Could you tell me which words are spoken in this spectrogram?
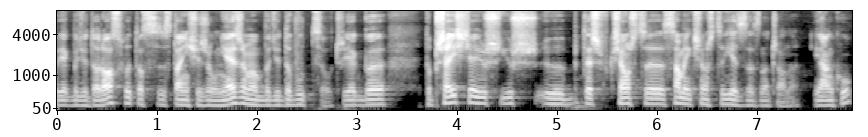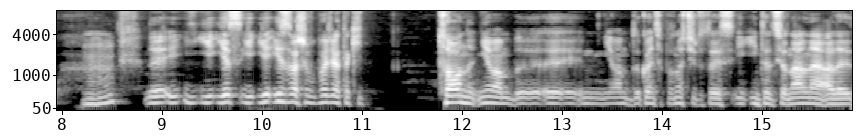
jak będzie dorosły, to stanie się żołnierzem, albo będzie dowódcą, czy jakby to przejście już, już y, też w książce, samej książce jest zaznaczone. Janku? Mhm. Y, jest, jest w waszych wypowiedziach taki ton, nie mam, y, y, nie mam do końca pewności, czy to jest intencjonalne, ale,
